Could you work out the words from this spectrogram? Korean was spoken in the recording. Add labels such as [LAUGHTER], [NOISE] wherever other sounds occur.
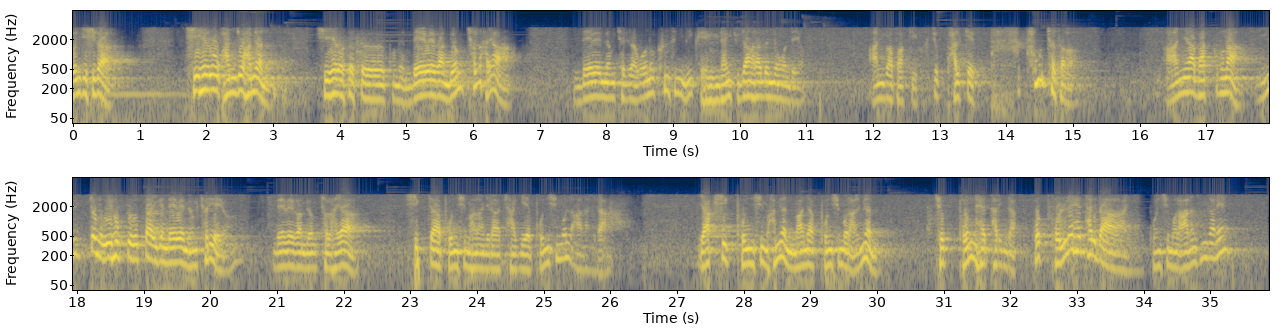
선지시가 지혜로 관조하면 지혜로서 쓱 보면 내외가 명철하야 내외 명철이라고 하는 큰 스님이 굉장히 주장을 하던 용어인데요. 안과 밖이 그저 밝게 탁 파묻혀서 아니나 밖으로나 일점 의혹도 없다 이게 내외 명철이에요. 내외가 명철하야 식자 본심 하나니라 자기의 본심을 아나니라. 약식 본심하면 만약 본심을 알면 즉 본 해탈이니라. 곧 본래 해탈이다. 본심을 아는 순간에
